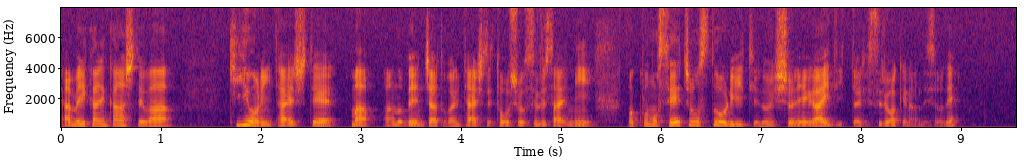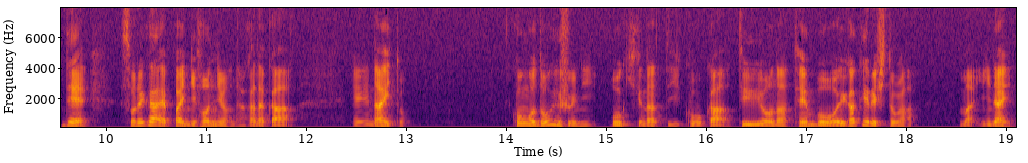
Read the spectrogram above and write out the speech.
アメリカに関しては企業に対して、まあ、あのベンチャーとかに対して投資をする際に、まあ、この成長ストーリーっていうのを一緒に描いていったりするわけなんですよね。でそれがやっぱり日本にはなかなか、えー、ないと今後どういうふうに大きくなっていこうかっていうような展望を描ける人が、まあ、いない。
